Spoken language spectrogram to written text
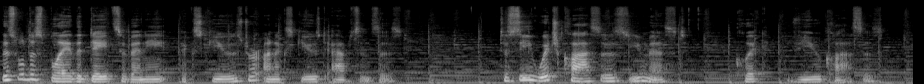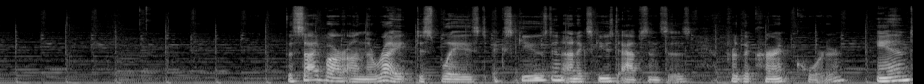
This will display the dates of any excused or unexcused absences. To see which classes you missed, click View Classes. The sidebar on the right displays excused and unexcused absences for the current quarter and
